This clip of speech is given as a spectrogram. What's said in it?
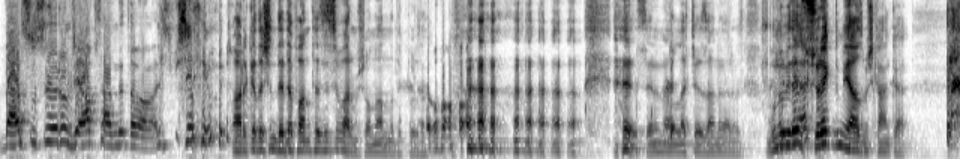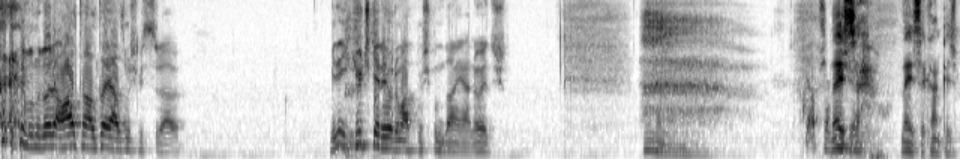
Ben susuyorum cevap sende tamamen. Hiçbir şey demiyorum. Arkadaşın dede fantezisi varmış onu anladık burada. Senin Allah cezanı vermesin. Bunu bir de sürekli mi yazmış kanka? Bunu böyle alt alta yazmış bir sürü abi. Bir de 2-3 kere yorum atmış bundan yani öyle düşün. Yapacak bir şey Neyse. Neyse kankacığım.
